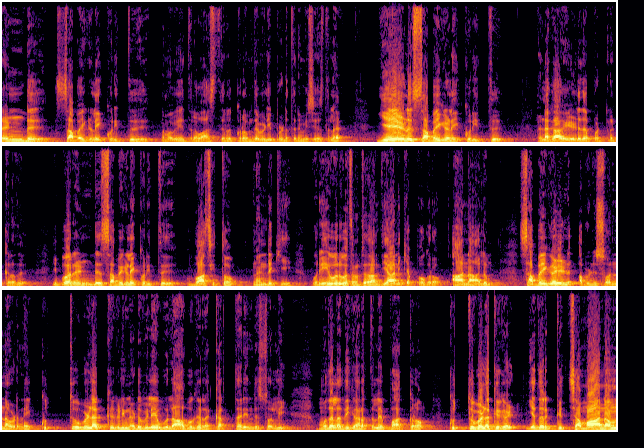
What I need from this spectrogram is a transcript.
ரெண்டு சபைகளை குறித்து நம்ம வேதத்தில் வாசித்திருக்கிறோம். இந்த வெளிப்படுத்தின விசேஷத்தில் ஏழு சபைகளை குறித்து அழகாக எழுதப்பட்டிருக்கிறது. இப்போ ரெண்டு சபைகளை குறித்து வாசித்தோம். நன்றைக்கு ஒரே ஒரு வசனத்தை தான் தியானிக்க போகிறோம். ஆனாலும் சபைகள் அப்படின்னு சொன்ன உடனே குத்து விளக்குகளின் நடுவிலே உலாவுகிற கர்த்தர் என்று சொல்லி முதல் அதிகாரத்தில் பார்க்குறோம். குத்து விளக்குகள் எதற்கு சமானம்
